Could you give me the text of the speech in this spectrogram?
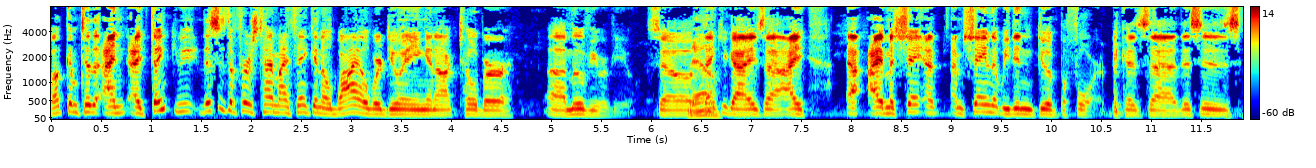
Welcome to the. I, I think we, this is the first time I think in a while we're doing an October uh, movie review. So Yeah. thank you guys. Uh, I, I I'm ashamed. I'm ashamed that we didn't do it before because uh, this is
